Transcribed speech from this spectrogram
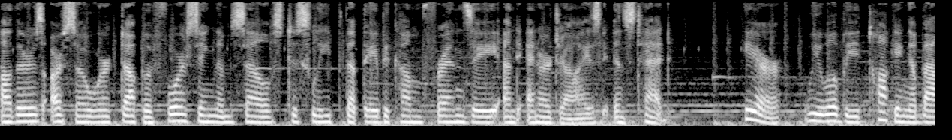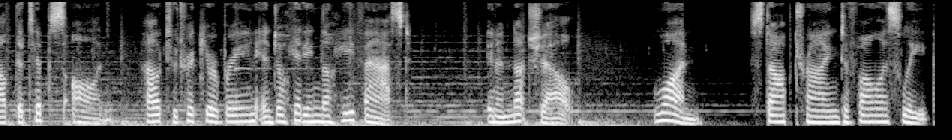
others are so worked up of forcing themselves to sleep that they become frenzy and energized instead. Here, we will be talking about the tips on how to trick your brain into hitting the hay fast. In a nutshell. 1. Stop trying to fall asleep.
